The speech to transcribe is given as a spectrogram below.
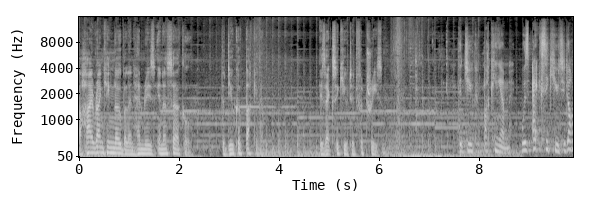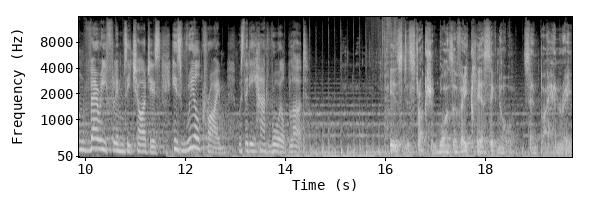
A high-ranking noble in Henry's inner circle, the Duke of Buckingham, is executed for treason the Duke of Buckingham, was executed on very flimsy charges. His real crime was that he had royal blood. His destruction was a very clear signal sent by Henry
